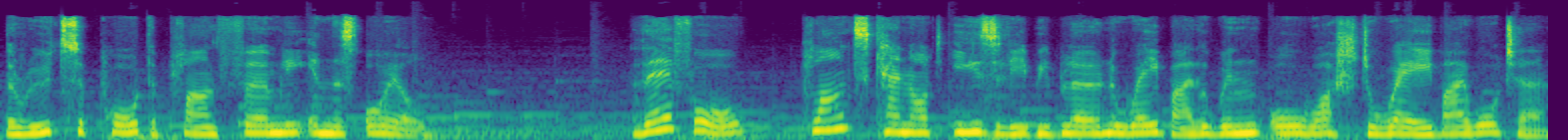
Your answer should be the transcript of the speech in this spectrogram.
The roots support the plant firmly in the soil. Therefore, plants cannot easily be blown away by the wind or washed away by water.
